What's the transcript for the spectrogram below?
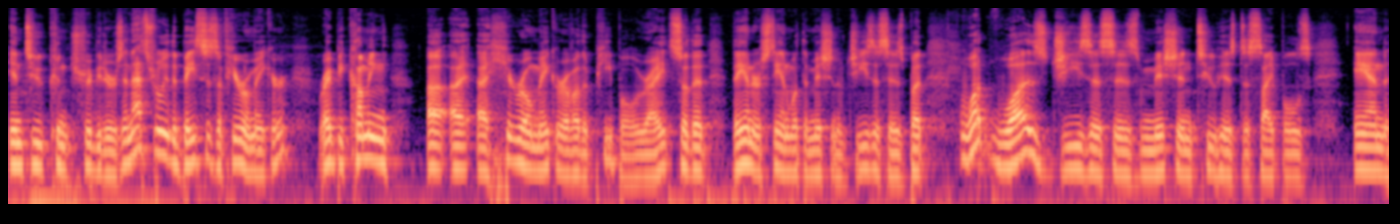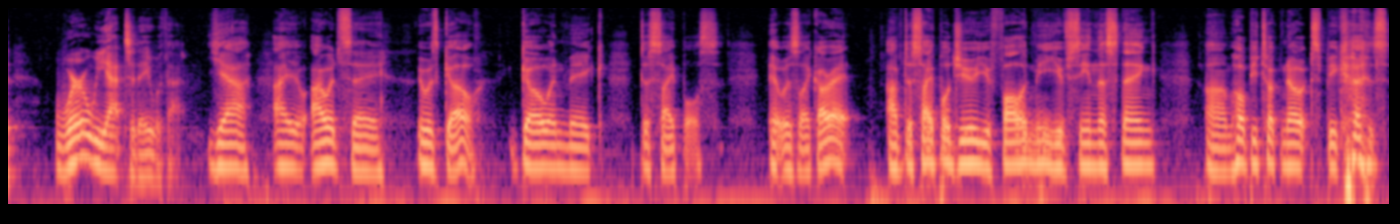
into contributors. And that's really the basis of Hero Maker, right? Becoming a, a, a hero maker of other people, right? So that they understand what the mission of Jesus is. But what was Jesus's mission to his disciples, and where are we at today with that? Yeah, I I would say it was go, go and make disciples. It was like, all right, I've discipled you. You followed me. You've seen this thing. Um, hope you took notes because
